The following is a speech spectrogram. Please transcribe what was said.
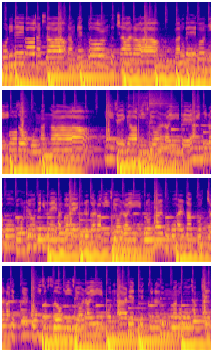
어린애가 작사랑했던 그 차라. 만 오백 원이 어서 못 만나. 이제가 이지얼라이 대민이라고 돌려대길래. 한밤에 글을 달아 이지얼라이. 그런 날 보고 할다꽃자라 댓글도 있었어. 이지얼라이 어느 날의 댓글은 6만 오고 삭제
